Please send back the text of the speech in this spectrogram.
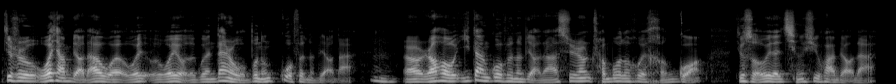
就是我想表达我我我有的观点，但是我不能过分的表达。嗯。然后然后一旦过分的表达，虽然传播的会很广，就所谓的情绪化表达。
